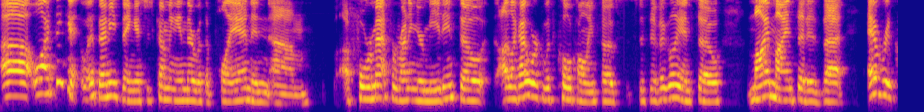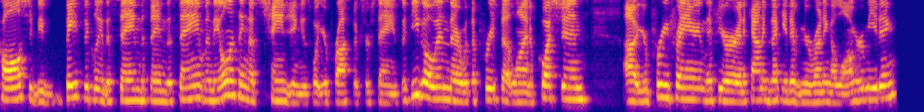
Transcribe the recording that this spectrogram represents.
Uh, well, I think it, with anything, it's just coming in there with a plan and um, a format for running your meeting. So, uh, like I work with cold calling folks specifically, and so my mindset is that every call should be basically the same, the same, the same, and the only thing that's changing is what your prospects are saying. So, if you go in there with a preset line of questions, uh, your pre-frame, if you're an account executive and you're running a longer meeting,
